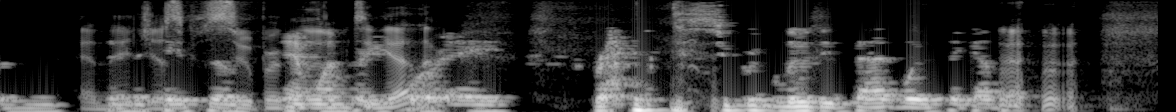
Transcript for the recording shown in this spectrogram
and, And they the just super glue them together. M134A, right? super glue these bad boys together.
